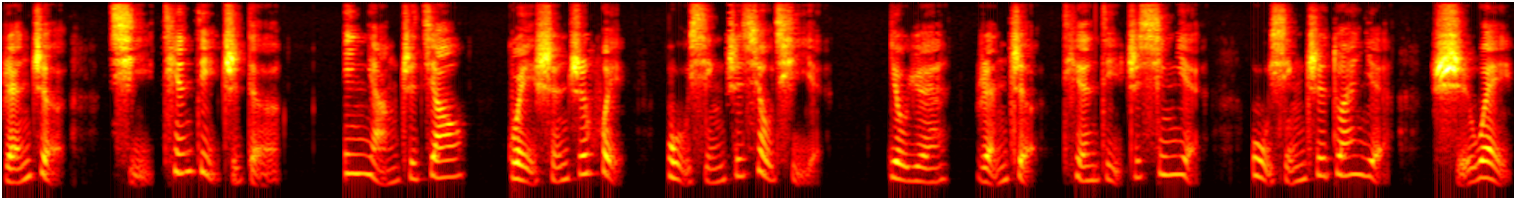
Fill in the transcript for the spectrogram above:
人者，其天地之德，阴阳之交，鬼神之会，五行之秀气也。”又曰：“人者，天地之心也，五行之端也，十味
